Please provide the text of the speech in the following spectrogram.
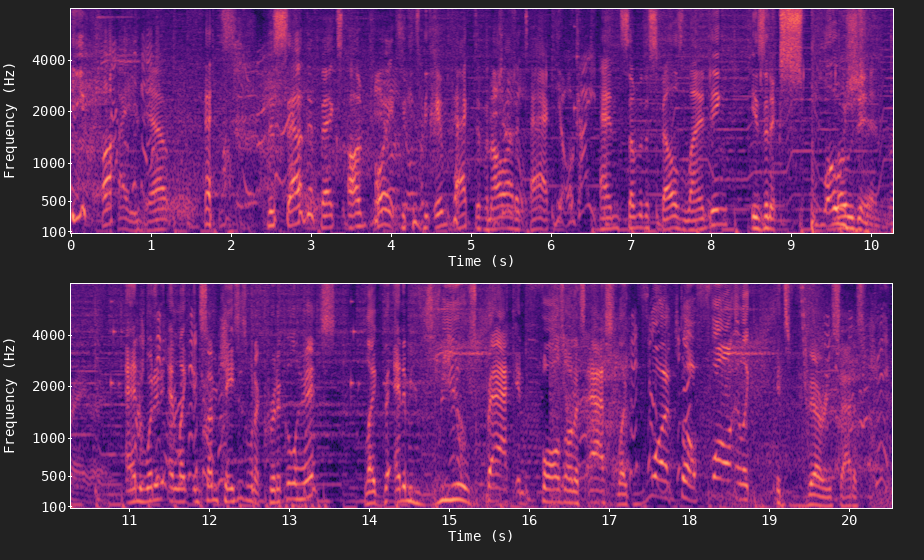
P5. Yep. That's, the sound effects on point because the impact of an all-out attack and some of the spells landing is an explosion. explosion. Right, right. And when it, and like in some cases when a critical hits, like the enemy reels back and falls on its ass like what the fuck? And, like it's very satisfying.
